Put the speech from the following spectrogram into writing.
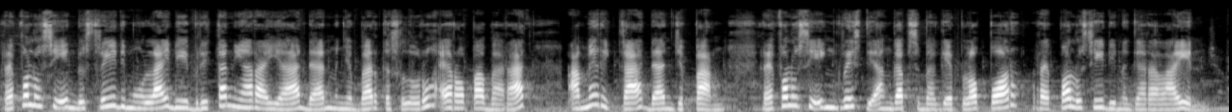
Revolusi industri dimulai di Britania Raya dan menyebar ke seluruh Eropa Barat Amerika, dan Jepang. Revolusi Inggris dianggap sebagai pelopor revolusi di negara lain.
